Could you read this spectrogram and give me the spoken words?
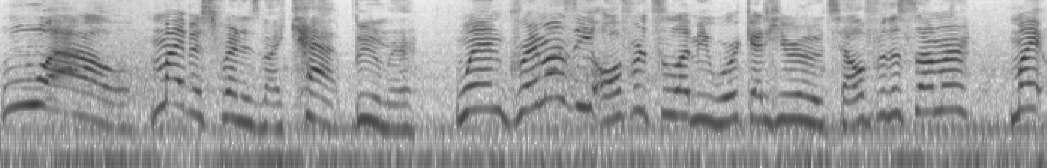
Wow! My best friend is my cat, Boomer. When Grandma Zee offered to let me work at Hero Hotel for the summer, my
